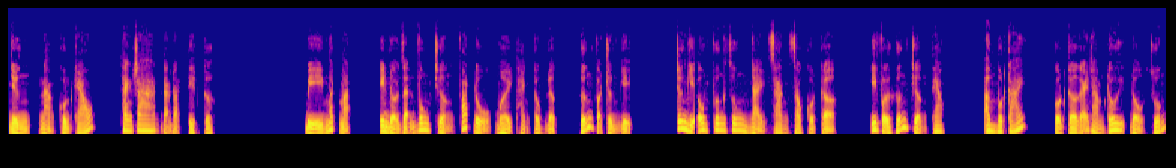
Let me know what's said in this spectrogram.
nhưng nàng khôn khéo, thành ra đã đoạt tiên cơ. Bị mất mặt, y nổi giận vung trường phát đủ 10 thành công lực hướng vào Trương Nhị. Trương Nhị ôm Phương Dung nhảy sang sau cột cờ, y vội hướng trường theo. Âm một cái, cột cờ gãy làm đôi đổ xuống.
